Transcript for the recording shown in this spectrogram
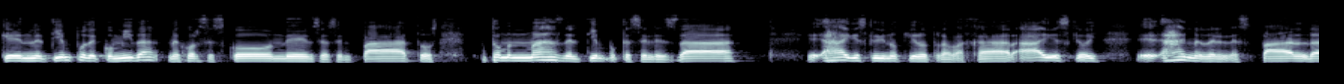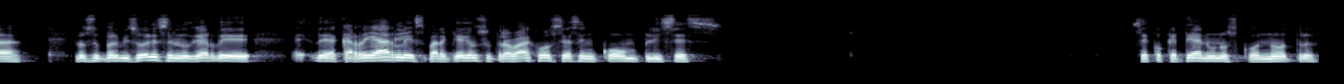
Que en el tiempo de comida mejor se esconden, se hacen patos, toman más del tiempo que se les da. Eh, ay, es que hoy no quiero trabajar. Ay, es que hoy, eh, ay, me duele la espalda. Los supervisores, en lugar de, eh, de acarrearles para que hagan su trabajo, se hacen cómplices se coquetean unos con otros.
